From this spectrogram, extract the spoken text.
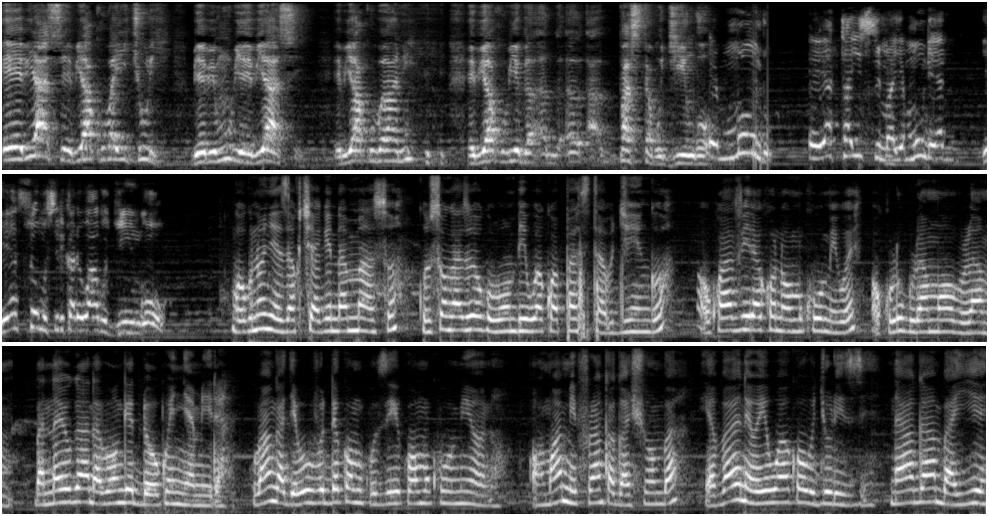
ebyasi ebyakuba ichuli byebimu byebyasi ebyakubaani ebyakubye pasita bujingo. Emundu eyatayisima yemundu yeyasse omusirikale wa bujingo. Ng'okunoonyereza kukyagenda mu maaso ku nsonga z'okulumbibwa kwa pasita bujingo okwaviirako n'omukuumi we okulugulamu obulamu. Bannayuganda bongedde okwennyamira kubanga gye buvuddeko mu kuziika omukuumi ono omwami frank gashumba yavaayo ne weeyiwaako obujulizi n'agamba ye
